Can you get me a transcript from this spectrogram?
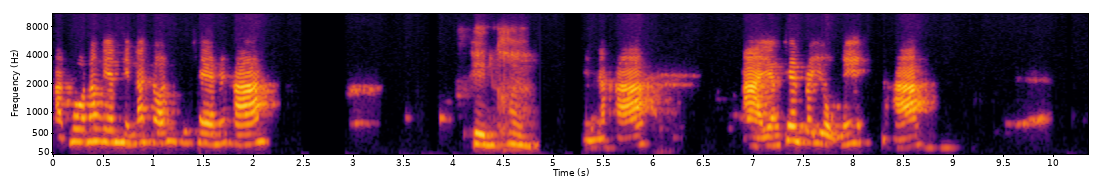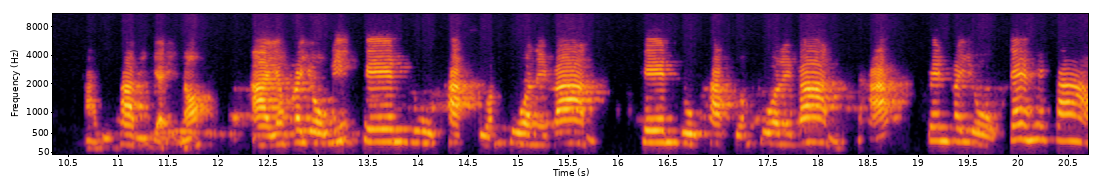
อะโทษนักเรียนเห็นหน้าจอที่ครูแชร์ไหมคะเห็นค่ะ เห็นนะคะ อ่า อย่างเช่นประโยคนี้นะคะ อ่าดูภาพใหญ่ๆเนาะอ่าอย่างประโยคนี้เคนปลูกผักสวนครัวในบ้านเคนปลูกผักสวนครัวในบ้านนะคะเป็นประโยคแจ้งให้ทราบ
